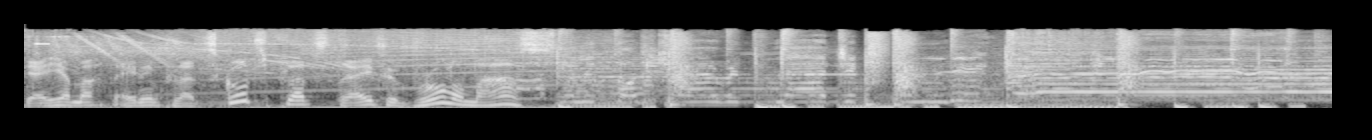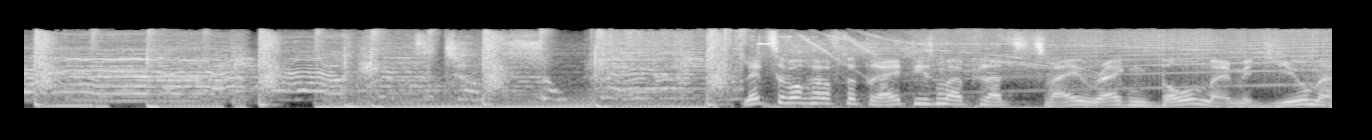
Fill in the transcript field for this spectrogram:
Der hier macht einen Platz gut, Platz 3 für Bruno Mars. Letzte Woche auf der 3, diesmal Platz 2, Regan Bowman mit Human.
